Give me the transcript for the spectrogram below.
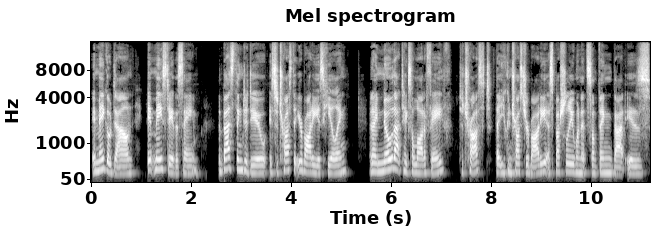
it may go down, it may stay the same. The best thing to do is to trust that your body is healing. And I know that takes a lot of faith, to trust that you can trust your body, especially when it's something that is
